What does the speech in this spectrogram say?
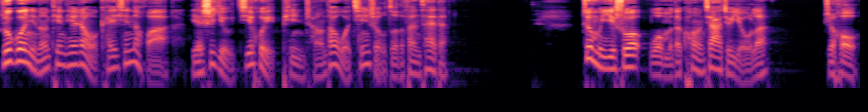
如果你能天天让我开心的话，也是有机会品尝到我亲手做的饭菜的。”这么一说，我们的框架就有了。之后，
